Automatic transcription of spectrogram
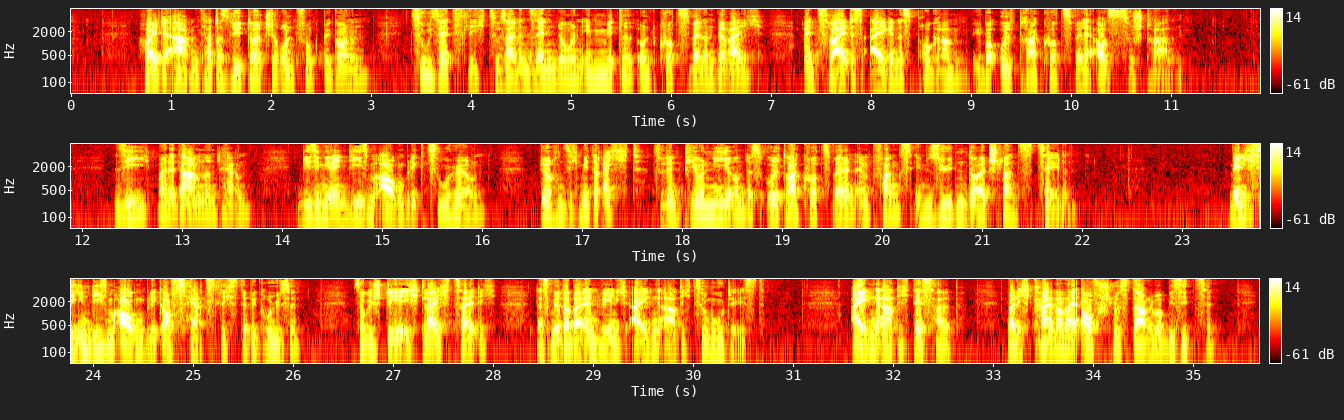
heute Abend hat der Süddeutsche Rundfunk begonnen, zusätzlich zu seinen Sendungen im Mittel- und Kurzwellenbereich ein zweites eigenes Programm über Ultrakurzwelle auszustrahlen. Sie, meine Damen und Herren, die Sie mir in diesem Augenblick zuhören, dürfen sich mit Recht zu den Pionieren des Ultrakurzwellenempfangs im Süden Deutschlands zählen. Wenn ich Sie in diesem Augenblick aufs Herzlichste begrüße, so gestehe ich gleichzeitig, dass mir dabei ein wenig eigenartig zumute ist. Eigenartig deshalb, weil ich keinerlei Aufschluss darüber besitze,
